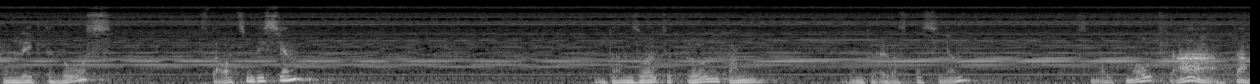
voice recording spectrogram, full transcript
Schon legt er los. Jetzt dauert es ein bisschen. Und dann sollte irgendwann eventuell was passieren. Smoke Mode. Ah, dann.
